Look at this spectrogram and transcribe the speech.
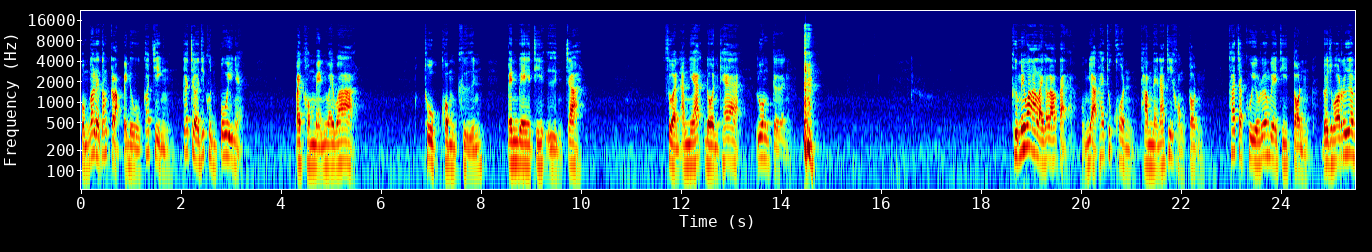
ผมก็เลยต้องกลับไปดูก็จริง ก็เจอที่คุณปุ้ยเนี่ย ไปคอมเมนต์ไว้ว่า ถูกข่มขืนเป็นเวทีอื่นจ้าส่วนอันเนี้ยโดนแค่ล่วงเกิน คือไม่ว่าอะไรก็แล้วแต่ ผมอยากให้ทุกคนทำในหน้าที่ของตน ถ้าจะคุยเรื่องเวทีตน โดยเฉพาะเรื่อง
